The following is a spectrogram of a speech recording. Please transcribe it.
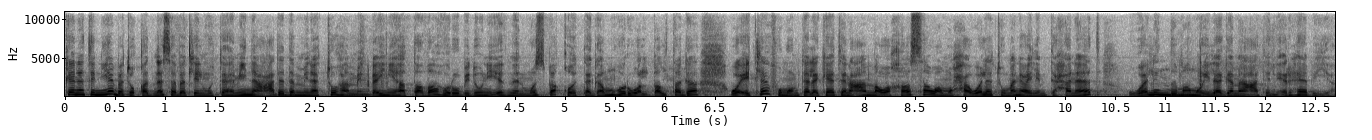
كانت النيابة قد نسبت للمتهمين عددا من التهم من بينها التظاهر بدون إذن مسبق والتجمهر والبلطجة وإتلاف ممتلكات عامة وخاصة ومحاولة منع الامتحانات والانضمام إلى جماعة إرهابية.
